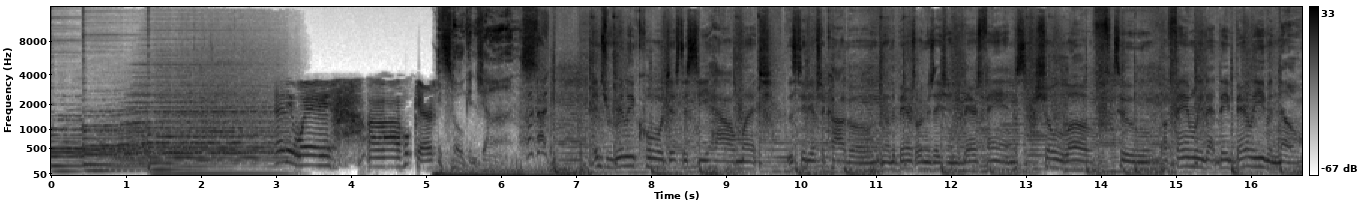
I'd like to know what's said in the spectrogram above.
Anyway, who cares? It's Hogan Jahns. It's really cool just to see how much the city of Chicago, you know, the Bears organization, the Bears fans show love to a family that they barely even know.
